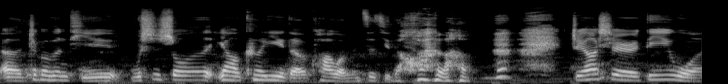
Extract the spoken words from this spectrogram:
呃，这个问题不是说要刻意的夸我们自己的话了，主要是第一，我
